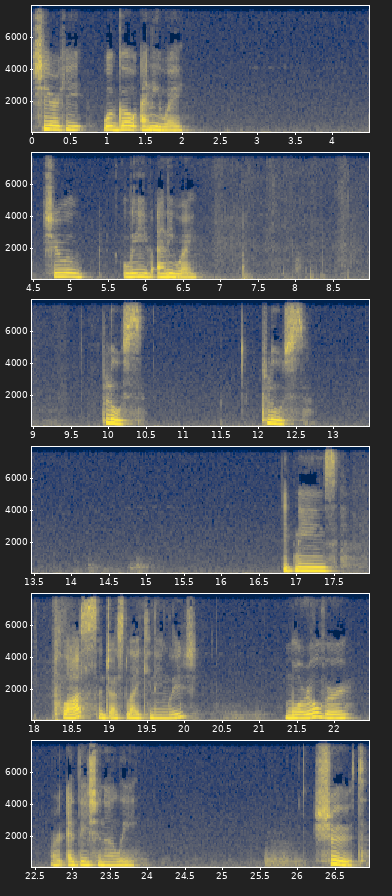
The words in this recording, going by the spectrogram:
She or he will go anyway. She will leave anyway. Plus. Plus. It means plus, just like in English. Moreover, or additionally. Sőt.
